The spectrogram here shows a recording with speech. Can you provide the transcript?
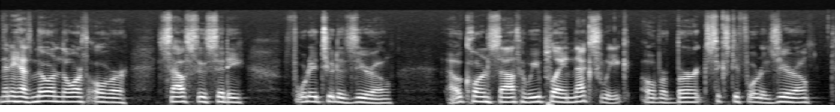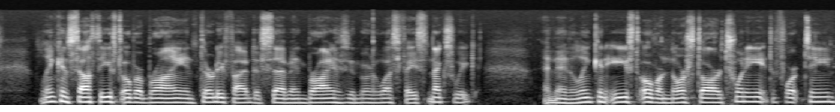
Then he has Millard North over South Sioux City, 42 to 0. Elkhorn South, who we play next week, over Burke, 64 to 0. Lincoln Southeast over Bryan, 35 to 7. Bryan is in Northwest face next week. And then Lincoln East over North Star, 28 to 14.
